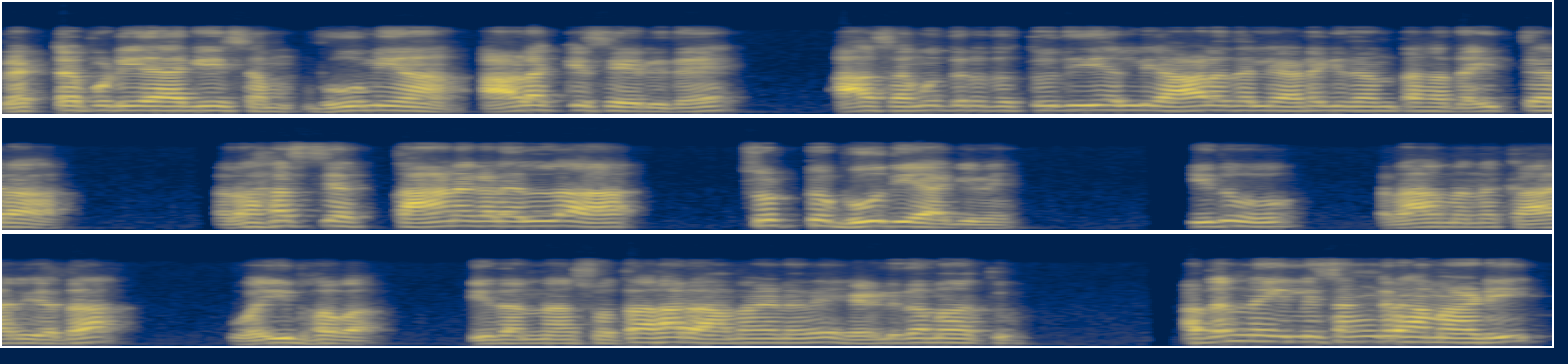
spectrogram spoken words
ಬೆಟ್ಟ ಪುಡಿಯಾಗಿ ಸಂ, ಭೂಮಿಯ ಆಳಕ್ಕೆ ಸೇರಿದೆ. ಆ ಸಮುದ್ರದ ತುದಿಯಲ್ಲಿ ಆಳದಲ್ಲಿ ಅಡಗಿದಂತಹ ದೈತ್ಯರ ರಹಸ್ಯ ತಾಣಗಳೆಲ್ಲ ಸುಟ್ಟು ಬೂದಿಯಾಗಿವೆ. ಇದು ರಾಮನ ಕಾರ್ಯದ ವೈಭವ. ಇದನ್ನ ಸ್ವತಃ ರಾಮಾಯಣವೇ ಹೇಳಿದ ಮಾತು. ಅದನ್ನ ಇಲ್ಲಿ ಸಂಗ್ರಹ ಮಾಡಿ,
